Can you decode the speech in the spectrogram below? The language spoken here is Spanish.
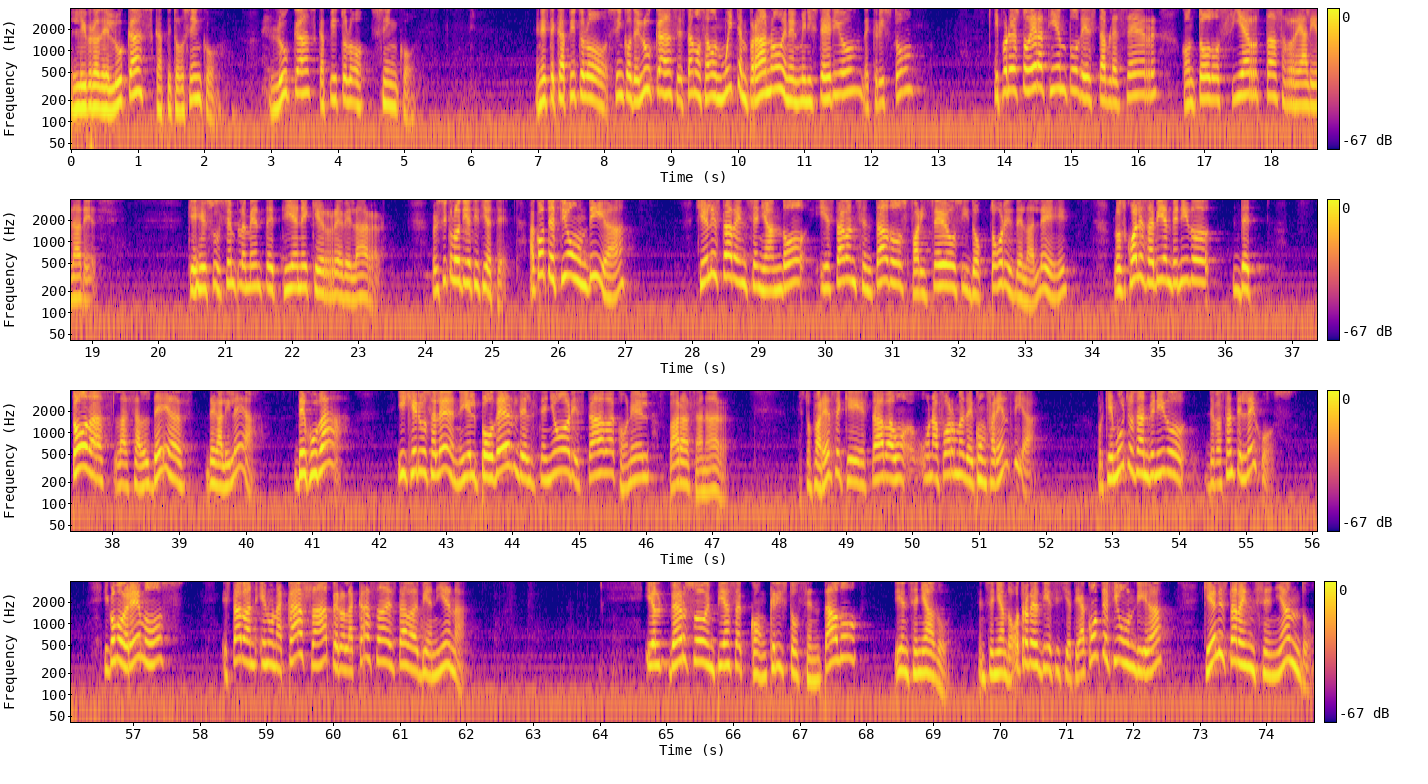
Libro de Lucas, capítulo 5. Lucas, capítulo 5. En este capítulo 5 de Lucas estamos aún muy temprano en el ministerio de Cristo y por esto era tiempo de establecer con todo ciertas realidades que Jesús simplemente tiene que revelar. Versículo 17. Aconteció un día que él estaba enseñando y estaban sentados fariseos y doctores de la ley, los cuales habían venido de todas las aldeas de Galilea, de Judá y Jerusalén, y el poder del Señor estaba con él para sanar. Esto parece que estaba una forma de conferencia, porque muchos han venido de bastante lejos. Y como veremos, Estaban en una casa, pero la casa estaba bien llena. Y el verso empieza con Cristo sentado y enseñado, enseñando. Otra vez 17. Aconteció un día que él estaba enseñando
